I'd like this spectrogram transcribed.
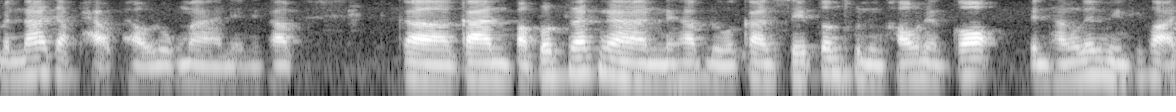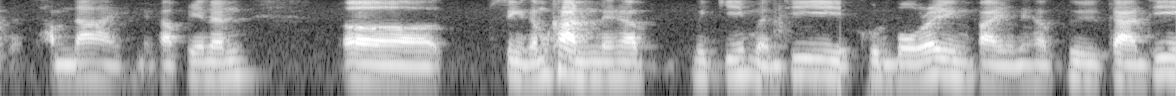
มันน่าจะแผ่วๆลงมาเนี่ยนะครับการปรับลดพนักงานนะครับหรือว่าการ save ต้นทุนของเขาเนี่ยก็เป็นทางเลือกหนึ่งที่เขาอาจจะทำได้นะครับเพราะฉะนั้นสิ่งสำคัญนะครับเมื่อกี้เหมือนที่คุณโบได้ยิงไปนะครับคือการที่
